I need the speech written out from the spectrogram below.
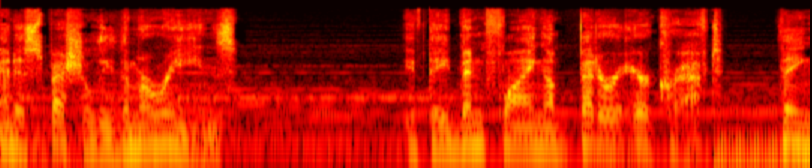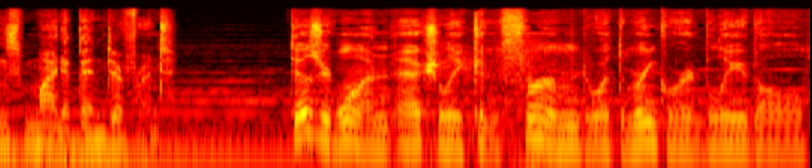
and especially the Marines. If they'd been flying a better aircraft, things might have been different. Desert One actually confirmed what the Marine Corps had believed all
